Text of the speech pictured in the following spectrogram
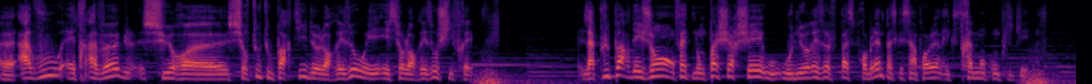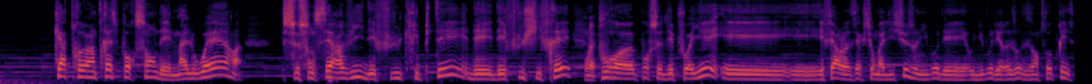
avouent être aveugles sur, sur tout ou partie de leur réseau et, et sur leur réseau chiffré. La plupart des gens, en fait, n'ont pas cherché ou, ne résolvent pas ce problème parce que c'est un problème extrêmement compliqué. 93% des malwares se sont servis des flux cryptés, des, flux chiffrés pour, euh, pour se déployer et, faire leurs actions malicieuses au niveau, des, au niveau des réseaux des entreprises.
